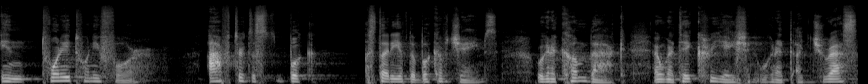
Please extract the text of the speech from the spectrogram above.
in 2024, after this book study of the book of James, we're going to come back and we're going to take creation. We're going to address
